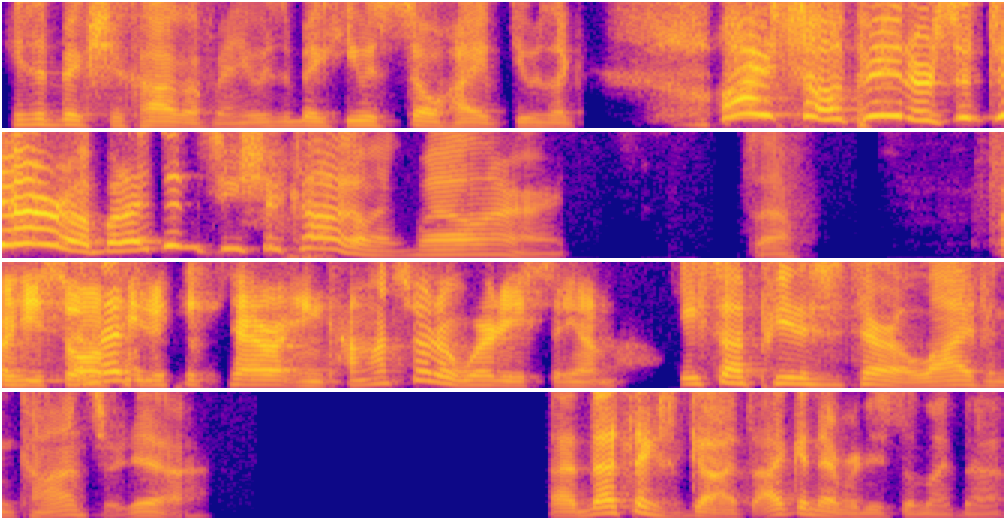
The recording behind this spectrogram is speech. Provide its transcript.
he's a big Chicago fan. He was a big. He was so hyped. He was like, "I saw Peter Cetera, but I didn't see Chicago." I'm like, well, all right. So But he saw Peter Cetera in concert, or where did he see him? he saw Peter Cetera live in concert. Yeah, Uh, that takes guts. I could never do something like that.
